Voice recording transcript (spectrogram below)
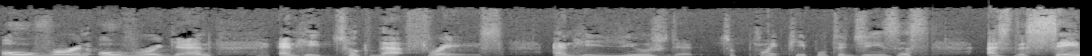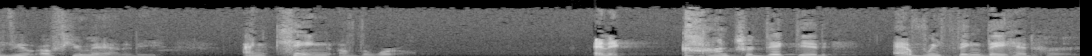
over and over again, and he took that phrase and he used it to point people to Jesus as the Savior of humanity and King of the world. And it contradicted everything they had heard.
